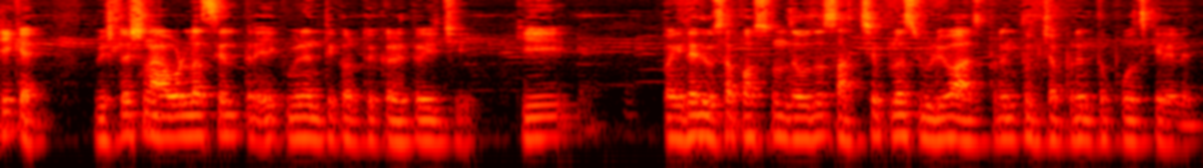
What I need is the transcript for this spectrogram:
ठीक आहे? विश्लेषण आवडलं असेल तर एक विनंती करतोय कळकळीची की पहिल्या दिवसापासून जवळजवळ सातशे प्लस व्हिडिओ आजपर्यंत तुमच्यापर्यंत पोच केलेले आहेत.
